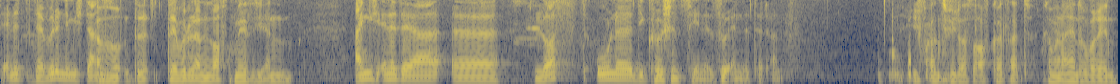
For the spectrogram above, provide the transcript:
Der, endet, der würde nämlich dann. Also der, der würde dann Lost-mäßig enden. Eigentlich endet der äh, Lost ohne die Kirchenszene. So endet er dann. Ich weiß nicht, wie Lost aufgehört hat. Können wir nachher drüber reden.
